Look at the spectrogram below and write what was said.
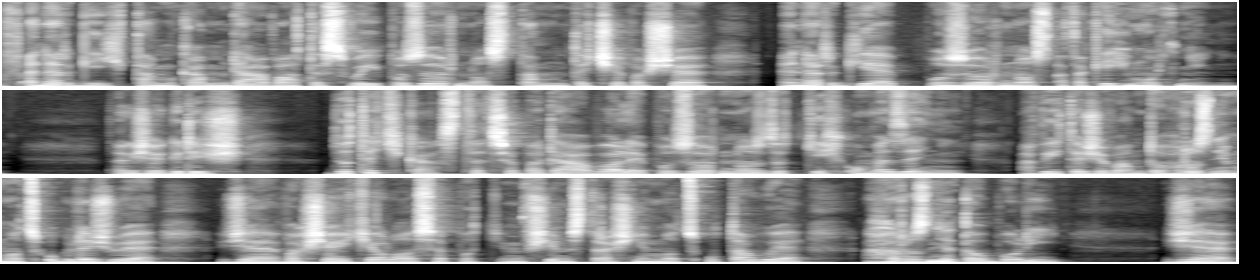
v energiích, tam, kam dáváte svoji pozornost, tam teče vaše energie, pozornost a taky hmotnění. Takže když doteďka jste třeba dávali pozornost do těch omezení a víte, že vám to hrozně moc ubližuje, že vaše tělo se pod tím vším strašně moc utahuje a hrozně to bolí, že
